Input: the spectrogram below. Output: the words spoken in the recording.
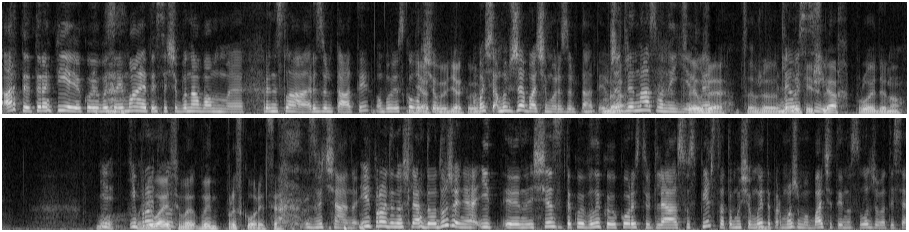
арт-терапія, якою ви займаєтеся, щоб вона вам принесла результати. Обов'язково, Дякую, щоб дякую. Бачите, а ми вже бачимо результати. Да. Вже для нас вони є. Це вже, це вже для великий усіх. шлях пройдено. Ну, І- і сподіваюсь, ви- він прискориться. Звичайно, і пройдено шлях до одужання, і е, ще з такою великою користю для суспільства, тому що ми тепер можемо бачити і насолоджуватися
